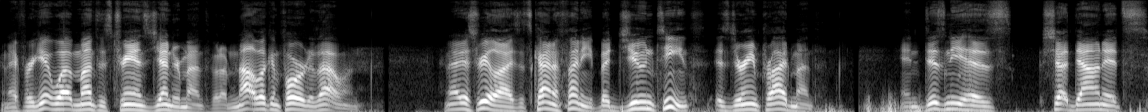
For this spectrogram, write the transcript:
And I forget what month is Transgender Month, but I'm not looking forward to that one. And I just realized it's kind of funny, but Juneteenth is during Pride Month. And Disney has shut down its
